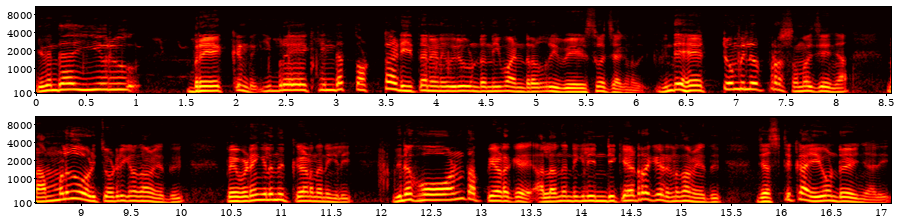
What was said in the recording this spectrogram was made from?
ഇതിന്റെ ഈ ഒരു ബ്രേക്ക് ഉണ്ട്. ഈ ബ്രേക്കിന്റെ തൊട്ടടിയിൽ തന്നെയാണ് ഇവർ കൊണ്ടുവന്ന് ഈ വണ്ടർ റിവേഴ്സ് വെച്ചേക്കണത്. ഇതിന്റെ ഏറ്റവും വലിയ പ്രശ്നം എന്ന് വെച്ച് കഴിഞ്ഞാൽ നമ്മളിത് ഓടിച്ചുകൊണ്ടിരിക്കുന്ന സമയത്ത് ഇപ്പോൾ എവിടെയെങ്കിലും നിൽക്കുകയാണെന്നുണ്ടെങ്കിൽ ഇതിന്റെ ഹോൺ തപ്പിയടക്കെ അല്ലാന്നുണ്ടെങ്കിൽ ഇൻഡിക്കേറ്ററൊക്കെ ഇടുന്ന സമയത്ത് ജസ്റ്റ് കൈ കൊണ്ടു കഴിഞ്ഞാൽ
